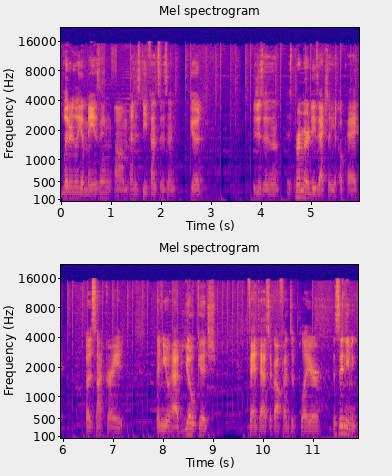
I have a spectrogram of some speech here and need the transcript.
literally amazing. Um, and his defense isn't good. It just isn't. His perimeter D is actually okay, but it's not great. Then you have Jokic, fantastic offensive player. This didn't even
